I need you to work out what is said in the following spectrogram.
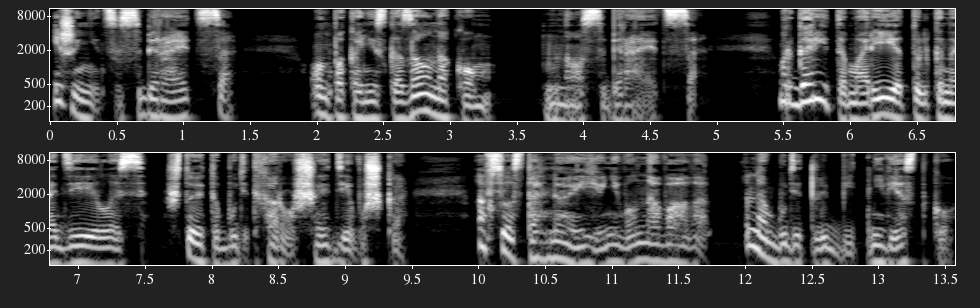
и жениться собирается. Он пока не сказал на ком, но собирается. Маргарита Мария только надеялась, что это будет хорошая девушка, а все остальное ее не волновало. Она будет любить невестку,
